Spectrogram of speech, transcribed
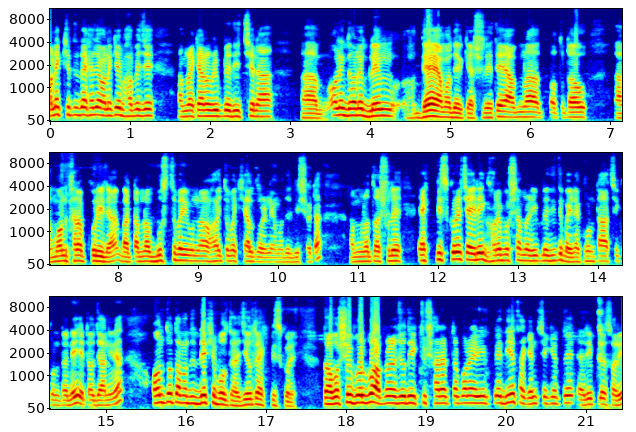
অনেক ক্ষেত্রে দেখা যায় অনেকেই ভাবে যে, আমরা কেন রিপ্লাই দিচ্ছে না অনেক ধরনের ব্লেম দেয় আমাদেরকে আসলে, এতে আমরা অতটাও মন খারাপ করি না বাট আমরা বুঝতে পারি, ওনারা হয়তো বা খেয়াল করেনি আমাদের বিষয়টা। আমরা তো আসলে এক পিস করে চাইলেই ঘরে বসে আমরা রিপ্লাই দিতে পারি না, কোনটা আছে, কোনটা নেই, এটাও জানি না। অন্তত আমাদের দেখে বলতে হয় যেহেতু এক পিস করে। তো অবশ্যই বলব, আপনারা যদি একটু সাড়ে আটটার পরে রিপ্লাই দিয়ে থাকেন, সেক্ষেত্রে রিপ্লাই সরি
